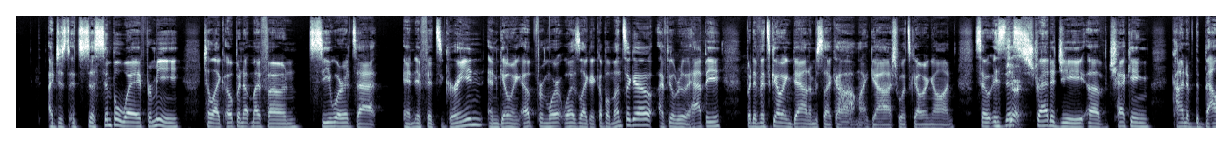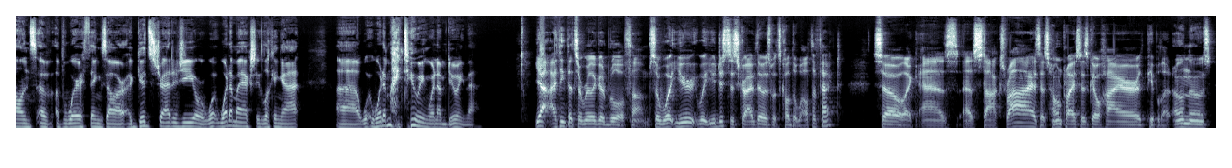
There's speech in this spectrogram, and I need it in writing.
I just it's a simple way for me to like open up my phone, see where it's at, and if it's green and going up from where it was like a couple months ago, I feel really happy. But if it's going down, I'm just like, oh my gosh, what's going on? So is this sure. strategy of checking kind of the balance of, of where things are a good strategy or what, what am I actually looking at? Uh, what, what am I doing when I'm doing that? Yeah, I think that's a really good rule of thumb. So what you what you just described though is what's called the wealth effect. So like as as stocks rise, as home prices go higher, people that own those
